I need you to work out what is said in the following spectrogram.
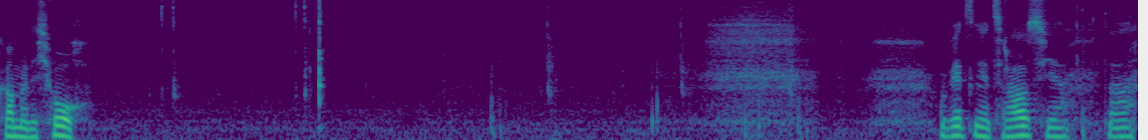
Kommen wir nicht hoch. Wo geht's denn jetzt raus hier? Da.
